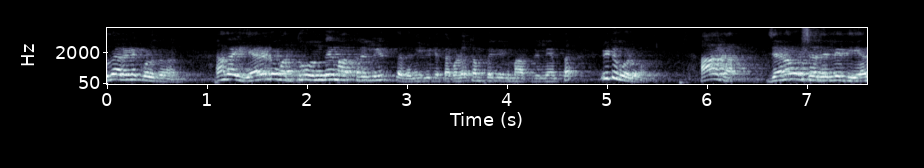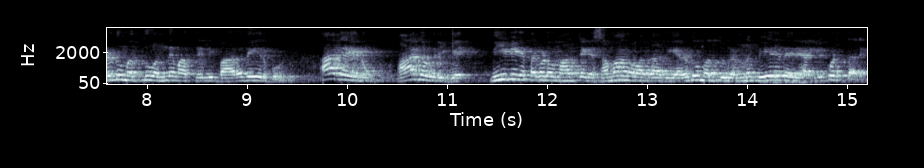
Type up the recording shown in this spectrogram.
ಉದಾಹರಣೆ ಕೊಡೋದು ನಾನು. ಅಂದರೆ ಎರಡು ಮತ್ತು ಒಂದೇ ಮಾತ್ರೆಯಲ್ಲಿ ಇರ್ತದೆ. ನೀವೀಗ ತಗೊಳ್ಳೋ ಕಂಪನಿಯಲ್ಲಿ ಮಾತ್ರೆಯಲ್ಲಿ ಅಂತ ಇಟ್ಟುಕೊಳ್ಳುವ ಆಗ ಜನೌಷಧದಲ್ಲಿ ಇದು ಎರಡು ಮದ್ದು ಒಂದೇ ಮಾತ್ರೆಯಲ್ಲಿ ಬಾರದೇ ಇರ್ಬೋದು. ಆಗ ಏನು? ಆಗ ಅವರಿಗೆ ನೀವೀಗ ತಗೊಳ್ಳೋ ಮಾತ್ರೆಗೆ ಸಮಾನವಾದ ಅದು ಎರಡು ಮದ್ದುಗಳನ್ನು ಬೇರೆ ಬೇರೆ ಆಗಿ ಕೊಡ್ತಾರೆ.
